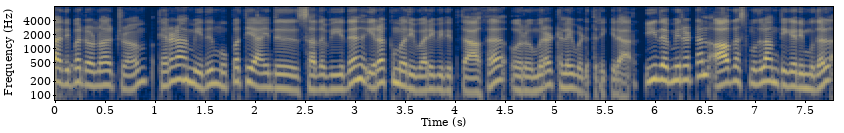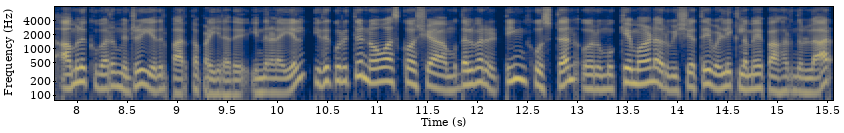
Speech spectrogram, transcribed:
அதிபர் டொனால்ட் ட்ரம்ப் கனடா மீது முப்பத்தி ஐந்து சதவீத இறக்குமதி வரி விதிப்பதாக ஒரு மிரட்டலை விடுத்திருக்கிறார். இந்த மிரட்டல் ஆகஸ்ட் முதலாம் தேதி முதல் அமலுக்கு வரும் என்று எதிர்பார்க்கப்படுகிறது. இந்த நிலையில் இது குறித்து நோவாஸ்கோஷியா முதல்வர் டிம் ஹூஸ்டன் ஒரு முக்கியமான ஒரு விஷயத்தை வெள்ளிக்கிழமை பகிர்ந்துள்ளார்.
